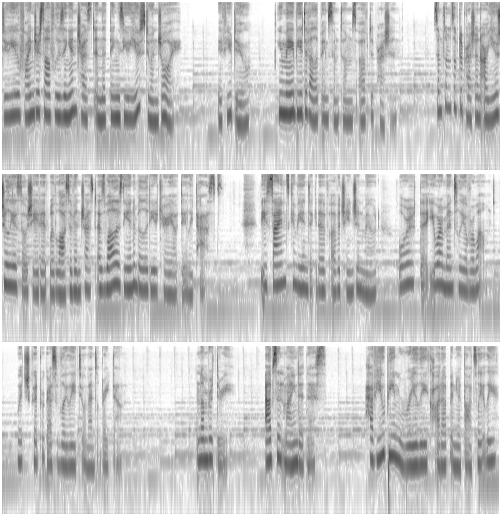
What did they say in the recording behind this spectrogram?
Do you find yourself losing interest in the things you used to enjoy? If you do, you may be developing symptoms of depression. Symptoms of depression are usually associated with loss of interest as well as the inability to carry out daily tasks. These signs can be indicative of a change in mood or that you are mentally overwhelmed, which could progressively lead to a mental breakdown. Number three, absent-mindedness. Have you been really caught up in your thoughts lately?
